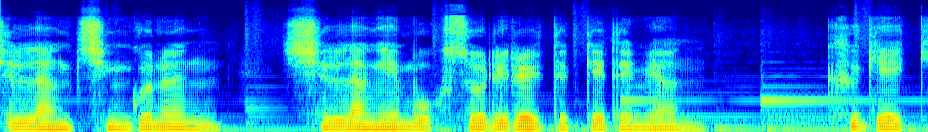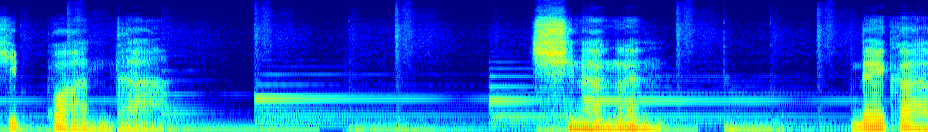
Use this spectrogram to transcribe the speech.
신랑 친구는 신랑의 목소리를 듣게 되면 크게 기뻐한다. 신앙은 내가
